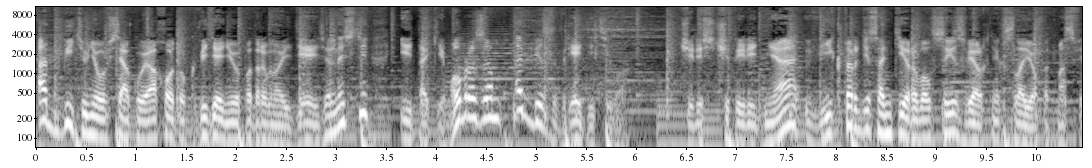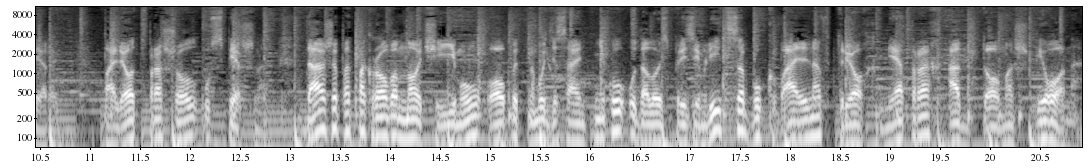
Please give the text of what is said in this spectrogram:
отбить у него всякую охоту к ведению подрывной деятельности и таким образом обезвредить его. Через четыре дня Виктор десантировался из верхних слоев атмосферы. Полет прошел успешно. Даже под покровом ночи ему, опытному десантнику, удалось приземлиться буквально в трех метрах от дома шпиона.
